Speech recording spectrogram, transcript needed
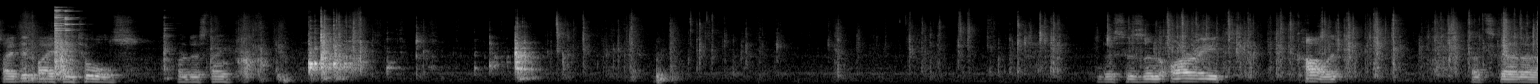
So I did buy some tools for this thing. This is an R8 collet that's got a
